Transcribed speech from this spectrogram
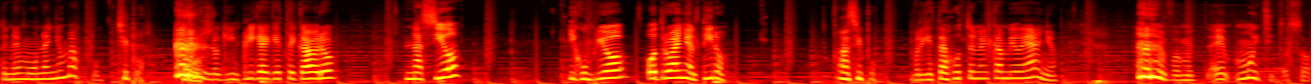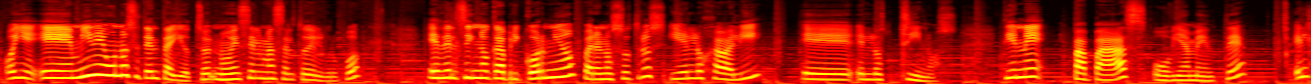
tenemos un año más? po? Chipo. Lo que implica que este cabro nació y cumplió otro año al tiro, Ah, sí, po. porque está justo en el cambio de año. Fue muy, eh, muy chistoso. Oye, eh, mide 1,78, no es el más alto del grupo. Es del signo Capricornio para nosotros y en los jabalí eh, en los chinos. Tiene papás, obviamente. Él,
